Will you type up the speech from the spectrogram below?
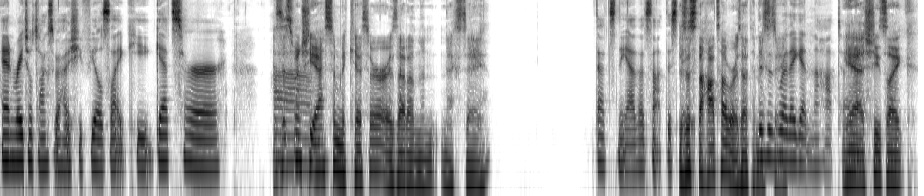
and Rachel talks about how she feels like he gets her. Is this when she Um, asked him to kiss her, or is that on the next day? That's yeah, that's not this. Is this the hot tub, or is that the This is day? where they get in the hot tub. Yeah, she's like,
